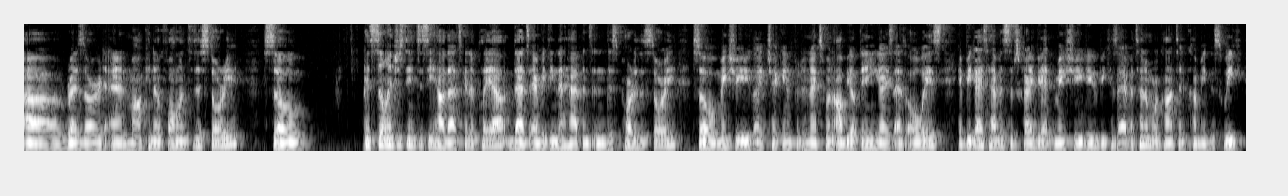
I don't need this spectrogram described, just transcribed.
uh, Rezard and Machina fall into this story. So it's still interesting to see how that's going to play out. That's everything that happens in this part of the story. So make sure you like check in for the next one. I'll be updating you guys as always. If you guys haven't subscribed yet, make sure you do because I have a ton of more content coming this week.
